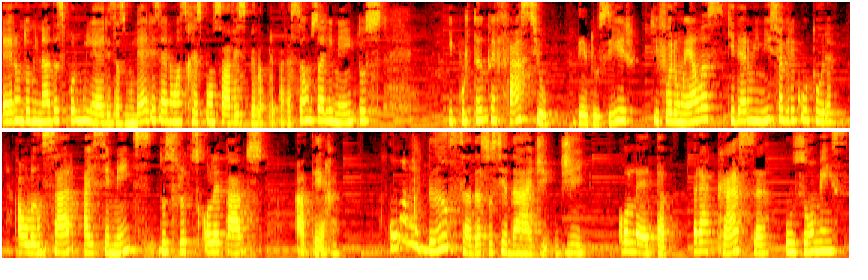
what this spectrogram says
eram dominadas por mulheres. As mulheres eram as responsáveis pela preparação dos alimentos e, portanto, é fácil deduzir que foram elas que deram início à agricultura. ao lançar as sementes dos frutos coletados à terra. Com a mudança da sociedade de coleta para caça, os homens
